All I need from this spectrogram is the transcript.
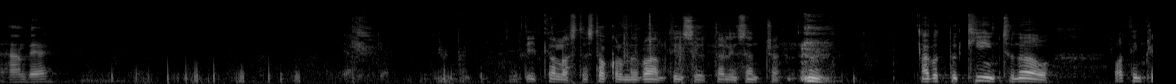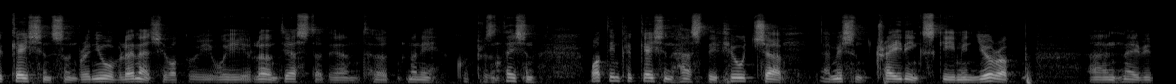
a hand there. Tiit Kallaste, Stockholm Environment Institute, Tallinn Centre. I would be keen to know what implications on renewable energy, what we, we learned yesterday and heard many good presentation, what implication has the future emission trading scheme in Europe and maybe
